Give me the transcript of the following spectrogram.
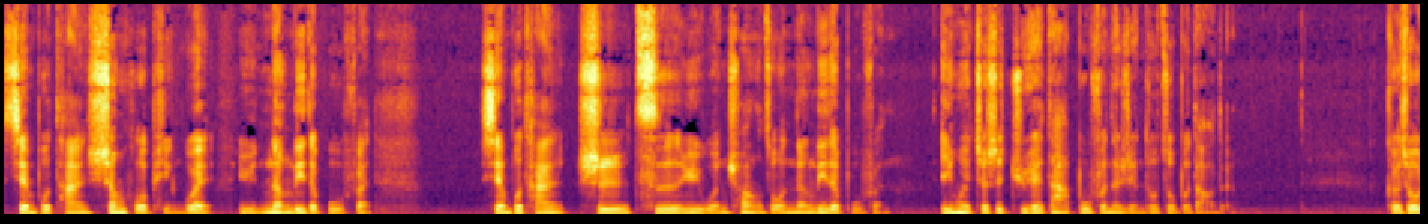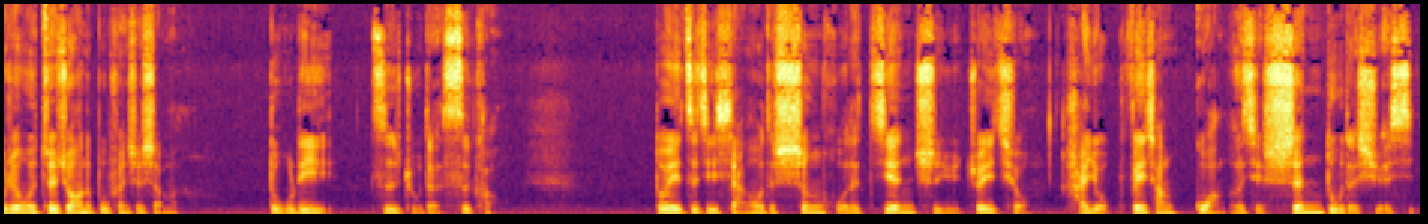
先不谈生活品味与能力的部分，先不谈诗词语文创作能力的部分。因为这是绝大部分的人都做不到的。可是我认为最重要的部分是什么？独立自主的思考，对自己想要的生活的坚持与追求，还有非常广而且深度的学习。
